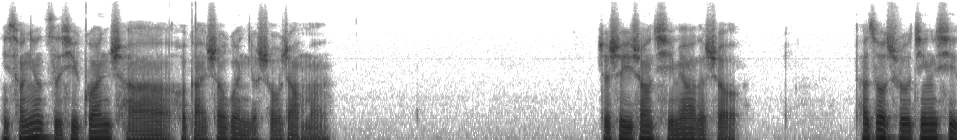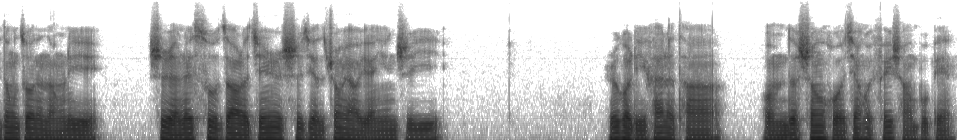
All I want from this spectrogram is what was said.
你曾经仔细观察和感受过你的手掌吗？这是一双奇妙的手，它做出精细动作的能力是人类塑造了今日世界的重要原因之一。如果离开了它，我们的生活将会非常不便。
